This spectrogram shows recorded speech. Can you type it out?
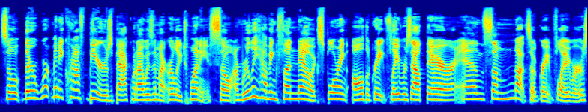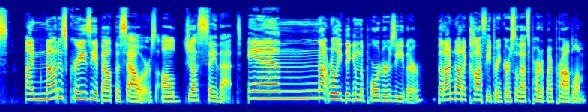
So there weren't many craft beers back when I was in my early 20s. So I'm really having fun now exploring all the great flavors out there and some not so great flavors. I'm not as crazy about the sours, I'll just say that. And not really digging the porters either. But I'm not a coffee drinker, so that's part of my problem.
